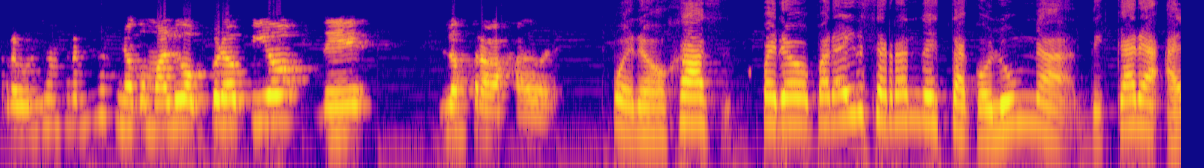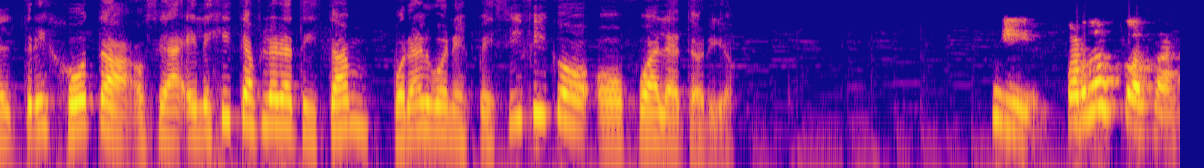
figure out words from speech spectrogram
Revolución Francesa, sino como algo propio de los trabajadores. Bueno, Has, pero para ir cerrando esta columna de cara al 3J, o sea, ¿elegiste a Flora Tristán por algo en específico o fue aleatorio? Sí, por dos cosas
